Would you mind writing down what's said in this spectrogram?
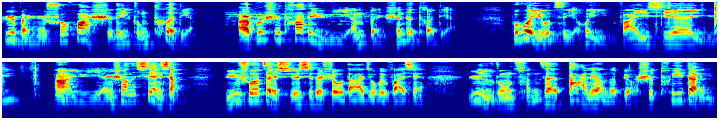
日本人说话时的一种特点，而不是他的语言本身的特点。不过由此也会引发一些语啊语言上的现象。比如说，在学习的时候，大家就会发现，日语中存在大量的表示推断语、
